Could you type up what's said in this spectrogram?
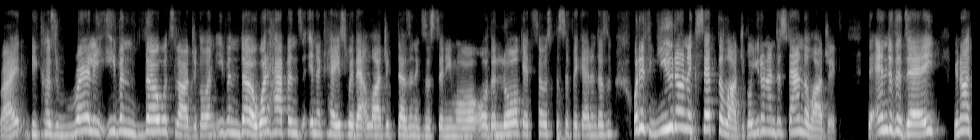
Right? Because really, even though it's logical, and even though what happens in a case where that logic doesn't exist anymore, or the law gets so specific and it doesn't, what if you don't accept the logic or you don't understand the logic? The end of the day, you're not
